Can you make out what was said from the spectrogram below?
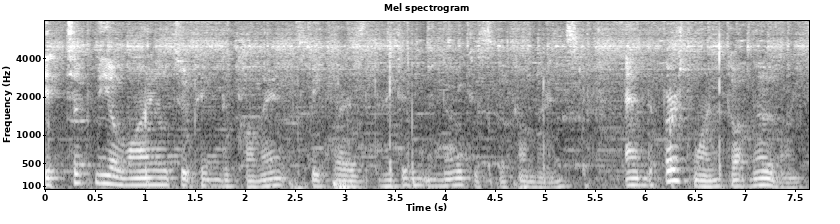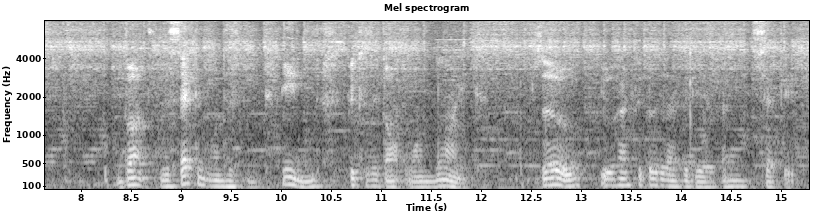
It took me a while to pin the comments because I didn't notice the comments, and the first one got no likes, but the second one has been pinned because it got one like, so you'll have to go to that video and check it.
